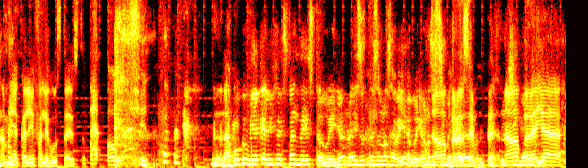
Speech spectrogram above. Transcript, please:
A Mia Califa le gusta esto. oh, shit. Tampoco Mia Califa expande esto, güey. Yo no, eso, no sabía, güey. no, pero, no pero ella,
